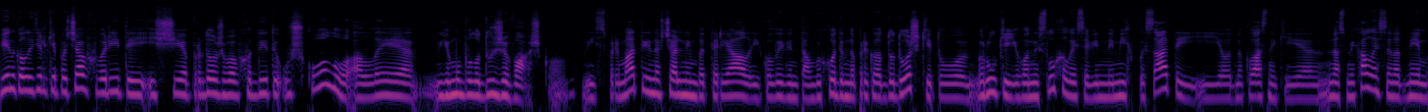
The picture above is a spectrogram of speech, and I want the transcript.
Він, коли тільки почав хворіти і ще продовжував ходити у школу, але йому було дуже важко і сприймати навчальний матеріал. І коли він там виходив, наприклад, до дошки, то руки його не слухалися, він не міг писати, і однокласники насміхалися над ним.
